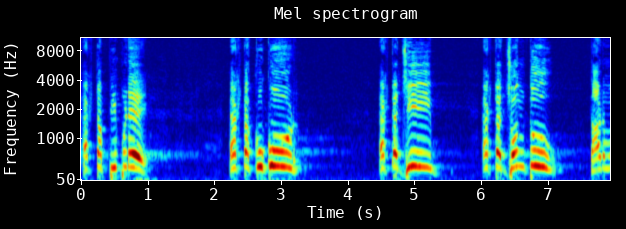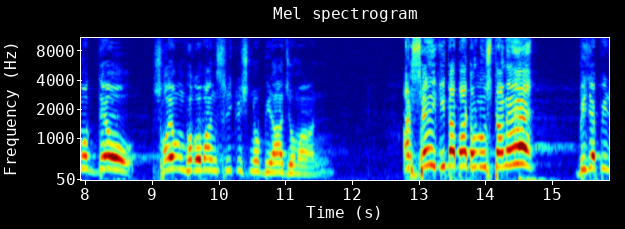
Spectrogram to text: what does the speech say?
একটা পিঁপড়ে, একটা কুকুর, একটা জীব, একটা জন্তু, তার মধ্যেও স্বয়ং ভগবান শ্রীকৃষ্ণ বিরাজমান। আর সেই গীতা পাঠ অনুষ্ঠানে বিজেপির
